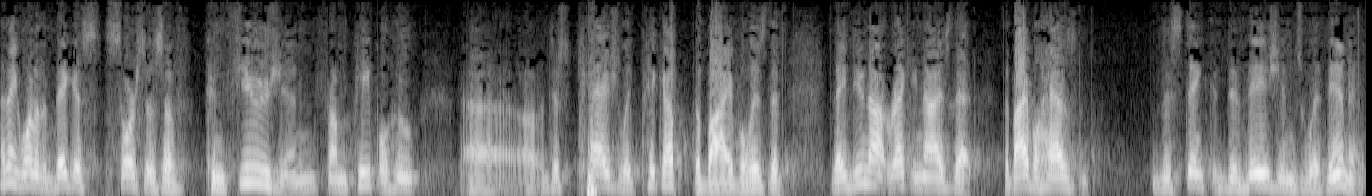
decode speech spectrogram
I think one of the biggest sources of confusion from people who uh, just casually pick up the Bible is that they do not recognize that the Bible has distinct divisions within it.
